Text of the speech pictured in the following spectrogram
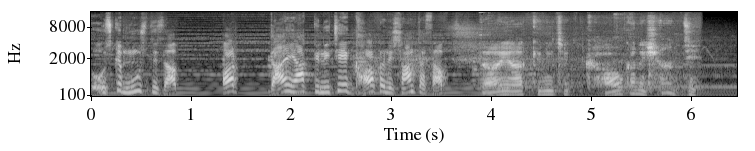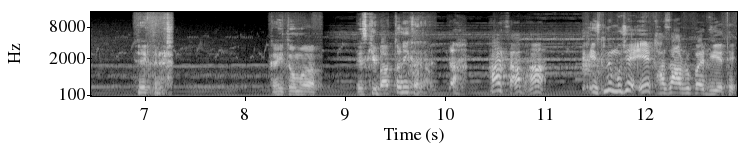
तो उसके मुँह थी साहब। और दाएँ आँख के नीचे एक घाव का निशान था साहब। दाएँ आँख के नीचे घाव का निशान? जी। एक मिनट। कहीं तुम इसकी बात तो नहीं कर रहे हाँ? साहब हाँ। इसने मुझे एक हज़ार रुपए दिए थे।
